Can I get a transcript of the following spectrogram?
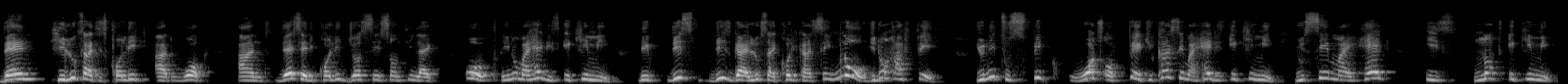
Then he looks at his colleague at work, and they say the colleague just says something like, oh, you know, my head is aching me. The, this, this guy looks like colleague and say, no, you don't have faith. You need to speak words of faith. You can't say my head is aching me. You say my head is not aching me.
